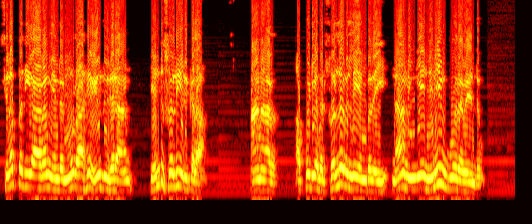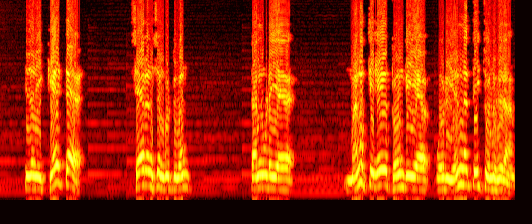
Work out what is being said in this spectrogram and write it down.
சிலப்பதிகாரம் என்ற நூலாக எழுதுகிறான் என்று சொல்லி இருக்கலாம். ஆனால் அப்படி அவர் சொல்லவில்லை என்பதை நாம் இங்கே நினைவு கூற வேண்டும். இதனை கேட்ட சேரன் செங்குட்டுவன் தன்னுடைய மனத்திலே தோன்றிய ஒரு எண்ணத்தை சொல்லுகிறான்.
